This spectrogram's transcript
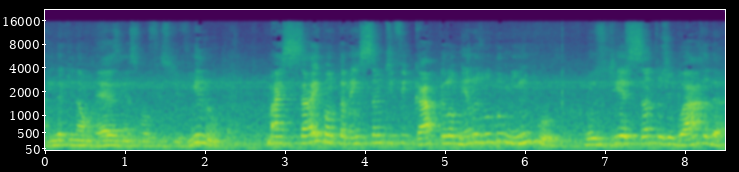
ainda que não rezem no ofício divino, mas saibam também santificar, pelo menos no domingo, nos dias santos de guarda,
